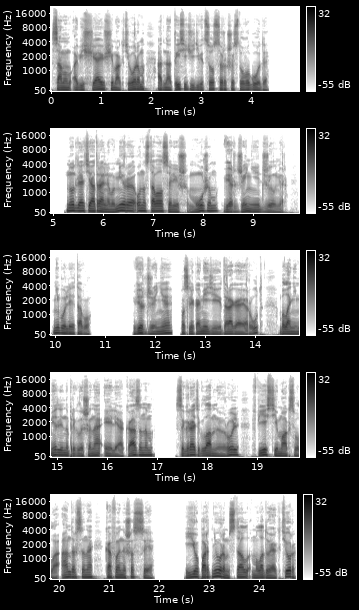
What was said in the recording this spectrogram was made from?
самым обещающим актером 1946 года. Но для театрального мира он оставался лишь мужем Вирджинии Джилмер, не более того. Вирджиния после комедии «Дорогая Рут» была немедленно приглашена Элли Аказаном сыграть главную роль в пьесе Максвелла Андерсона «Кафе на шоссе». Ее партнером стал молодой актер,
